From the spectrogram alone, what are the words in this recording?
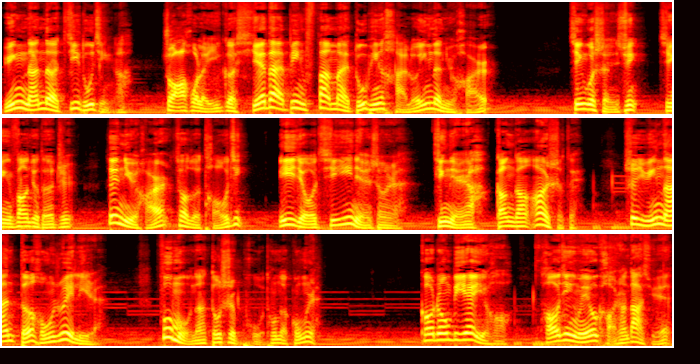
云南的缉毒警啊，抓获了一个携带并贩卖毒品海洛因的女孩。经过审讯，警方就得知这女孩叫做陶静，一九七一年生人，今年呀刚刚二十岁，是云南德宏瑞丽人，父母呢都是普通的工人。高中毕业以后，陶静没有考上大学，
